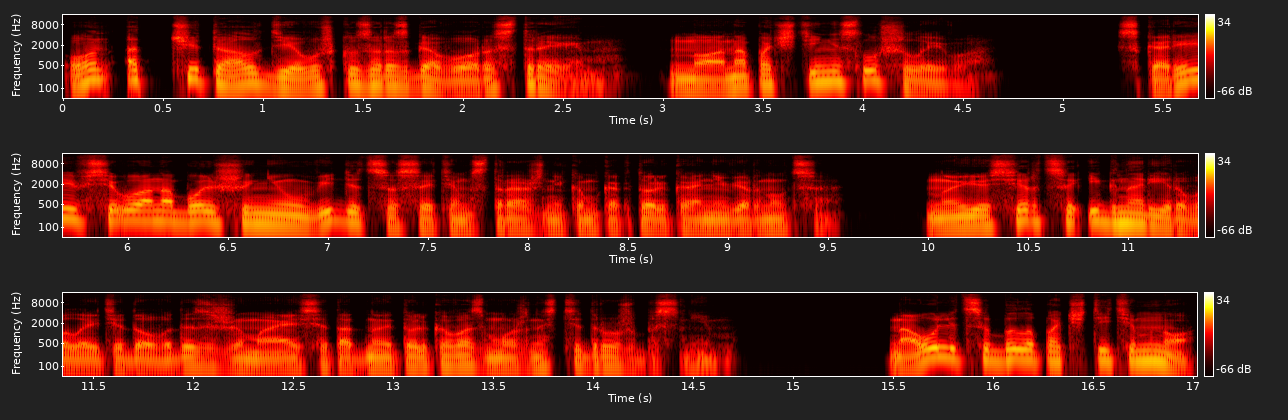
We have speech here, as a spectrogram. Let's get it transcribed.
Он отчитал девушку за разговоры с Треем, но она почти не слушала его. Скорее всего, она больше не увидится с этим стражником, как только они вернутся. Но ее сердце игнорировало эти доводы, сжимаясь от одной только возможности дружбы с ним. На улице было почти темно,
